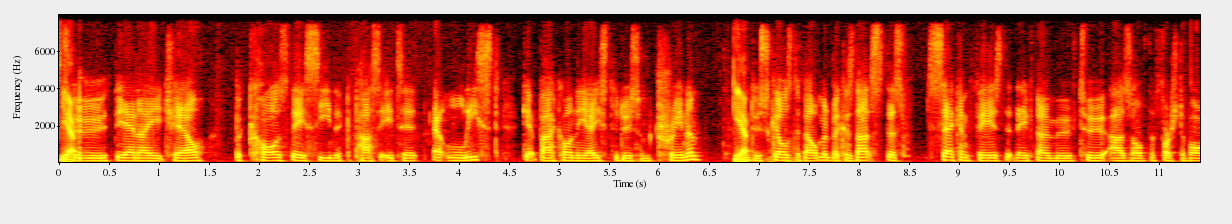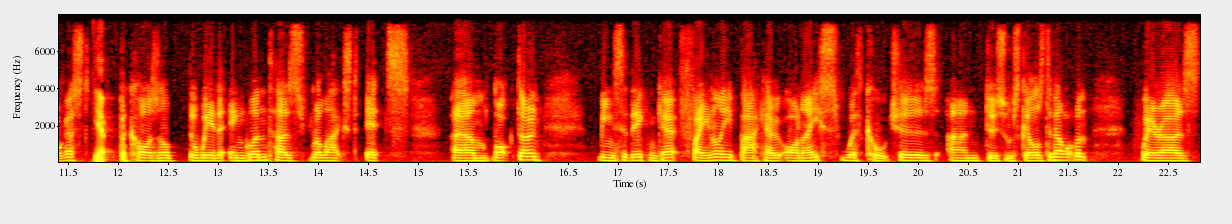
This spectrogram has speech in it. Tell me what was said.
Yep. to the nihl because they see the capacity to at least get back on the ice to do some training Yep. and do skills development because that's this second phase that they've now moved to as of the 1st of august Yep. because of the way that england has relaxed its um, lockdown means that they can get finally back out on ice with coaches and do some skills development. Whereas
